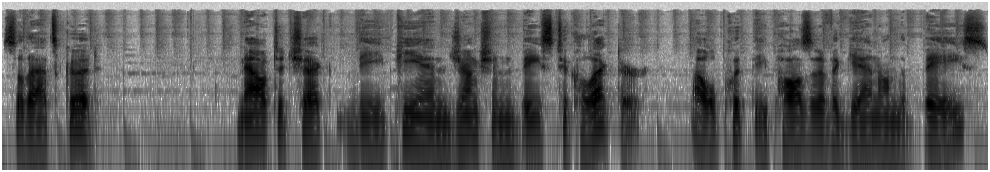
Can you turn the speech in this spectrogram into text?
So that's good. Now to check the PN junction base to collector, I will put the positive again on the base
